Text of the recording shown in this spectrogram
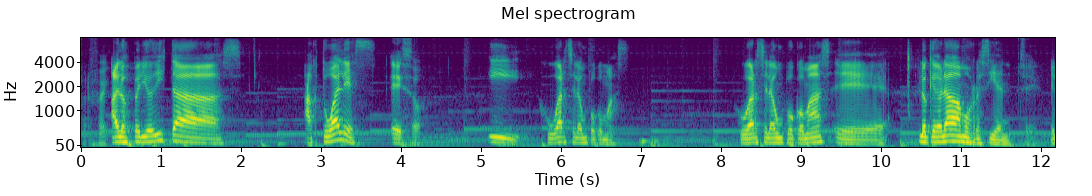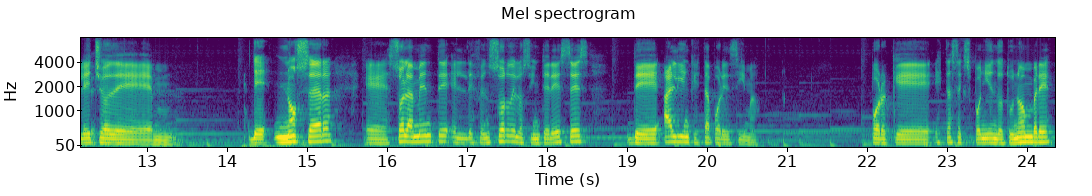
Perfecto. A los periodistas actuales Eso. y jugársela un poco más. Jugársela un poco más. eh, lo que hablábamos recién. Sí, El sí, hecho sí. de, mm, de no ser eh, solamente el defensor de los intereses de alguien que está por encima. Porque estás exponiendo tu nombre,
